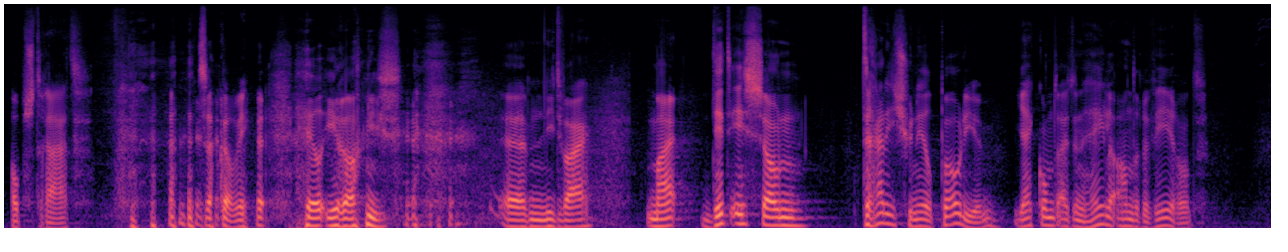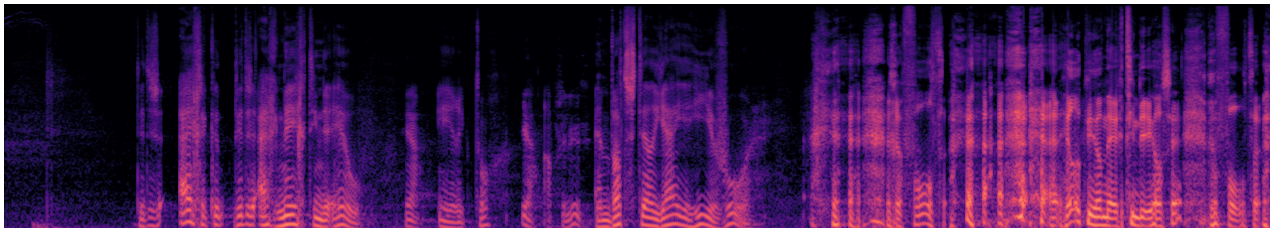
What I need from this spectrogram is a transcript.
op straat. Het is ook alweer heel ironisch. Ehm, niet waar. Maar dit is zo'n traditioneel podium. Jij komt uit een hele andere wereld. Dit is eigenlijk, dit is eigenlijk 19e eeuw, Ja, Erik, toch? ja absoluut. En wat stel jij je hier voor? Revolte. heel, heel 19e eeuws, hè? Revolte.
